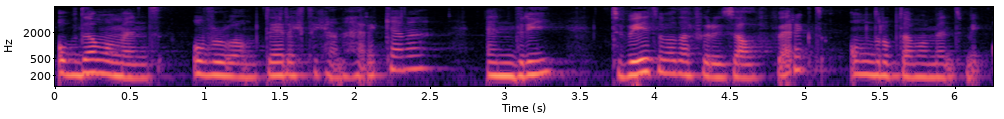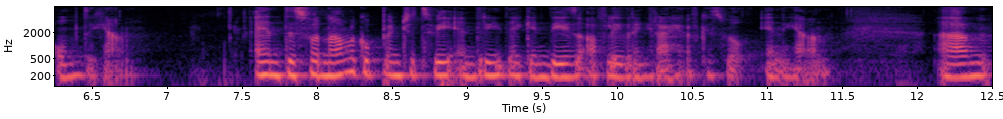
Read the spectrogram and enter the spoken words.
op dat moment overwhelm tijdig te gaan herkennen. En drie, te weten wat dat voor jezelf werkt om er op dat moment mee om te gaan. En het is voornamelijk op puntje 2 en 3 dat ik in deze aflevering graag even wil ingaan. Um,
